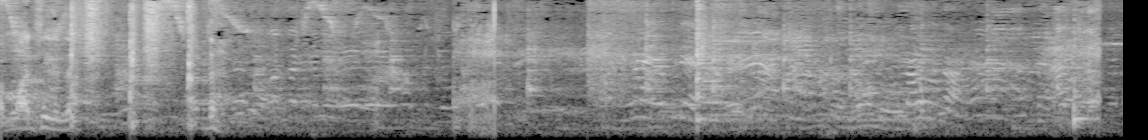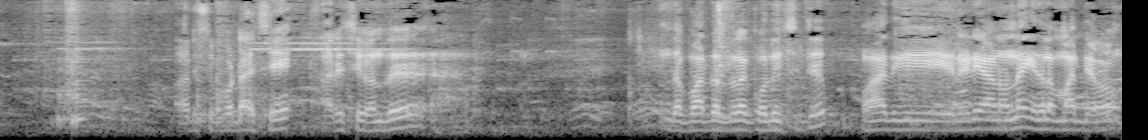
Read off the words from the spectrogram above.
அம்மாச்சிக்கிட்ட அரிசி போட்டாச்சு. அரிசி வந்து இந்த பாத்திரத்தில் கொதிச்சுட்டு பாதி ரெடி ஆனோடனே இதில் மாற்றிடுறோம்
